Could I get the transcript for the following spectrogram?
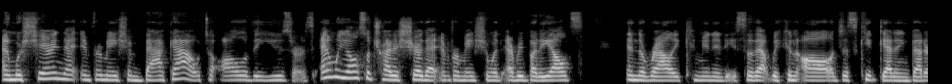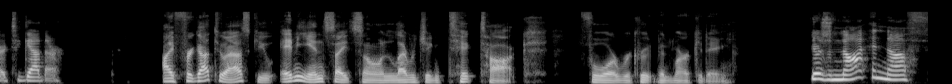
And we're sharing that information back out to all of the users. And we also try to share that information with everybody else in the rally community so that we can all just keep getting better together. I forgot to ask you any insights on leveraging TikTok for recruitment marketing? There's not enough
